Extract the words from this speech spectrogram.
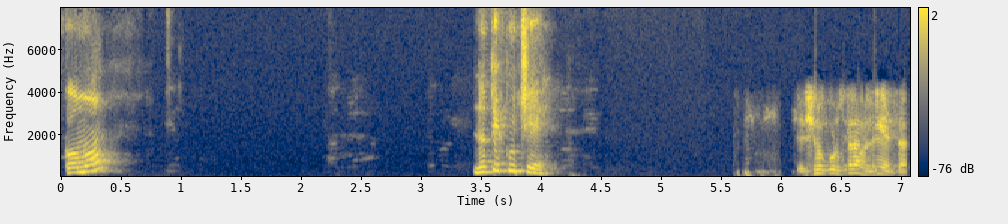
¿Cómo? No te escuché. Yo cursé la nieta.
